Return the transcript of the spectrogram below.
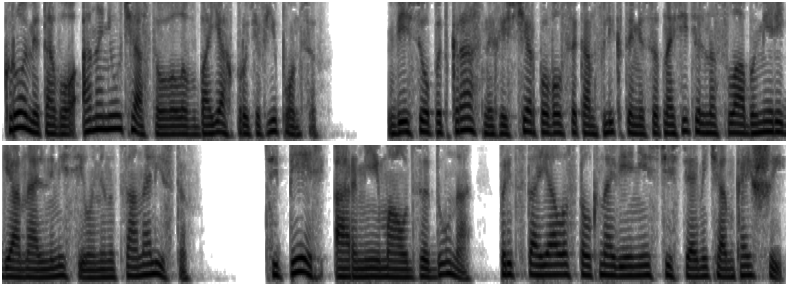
Кроме того, она не участвовала в боях против японцев. Весь опыт красных исчерпывался конфликтами с относительно слабыми региональными силами националистов. Теперь армии Мао Цзэдуна предстояло столкновение с частями Чан Кайши,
